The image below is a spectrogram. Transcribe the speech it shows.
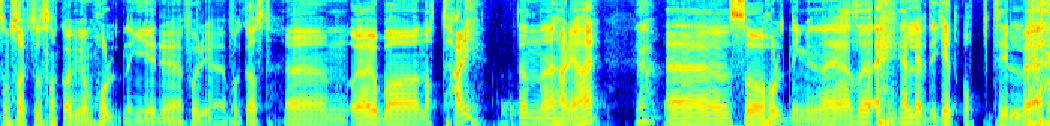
som sagt så snakka vi om holdninger eh, forrige podkast. og jeg jobba natthelg den helga her. Ja. Uh, så holdningene mine altså, jeg levde ikke helt opp til eh,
